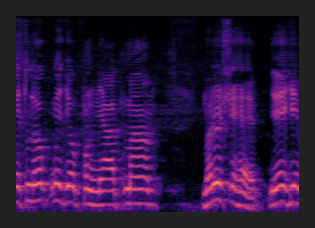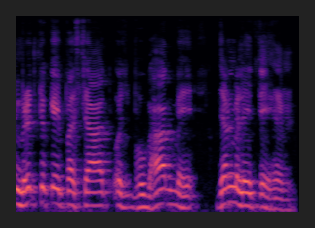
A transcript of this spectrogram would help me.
इस लोक में जो पुण्यात्मा मनुष्य है, वे ही मृत्यु के पश्चात उस भूभाग में जन्म लेते हैं।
